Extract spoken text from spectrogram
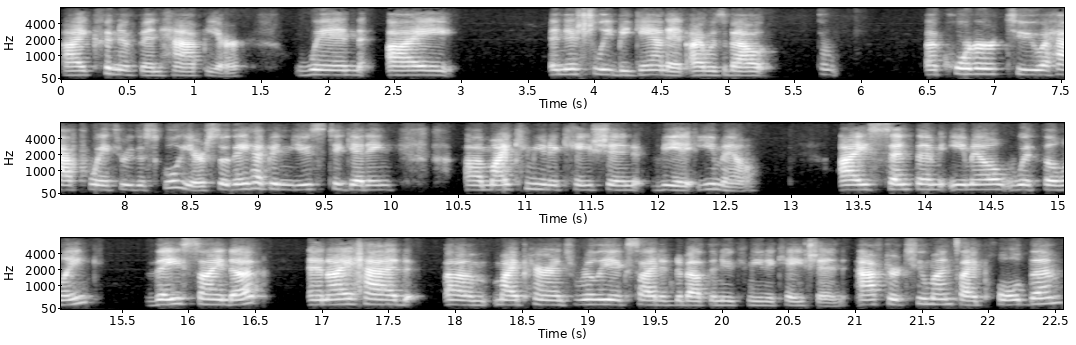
I couldn't have been happier. When I initially began it, I was about th- a quarter to a halfway through the school year. So they had been used to getting uh, my communication via email. I sent them email with the link. They signed up and I had um, my parents really excited about the new communication. After two months, I pulled them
